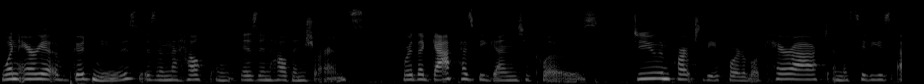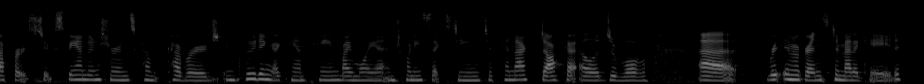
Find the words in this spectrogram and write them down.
One area of good news is in the health in, is in health insurance, where the gap has begun to close, due in part to the Affordable Care Act and the city's efforts to expand insurance com- coverage, including a campaign by MOIA in 2016 to connect DACA eligible uh, immigrants to Medicaid,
